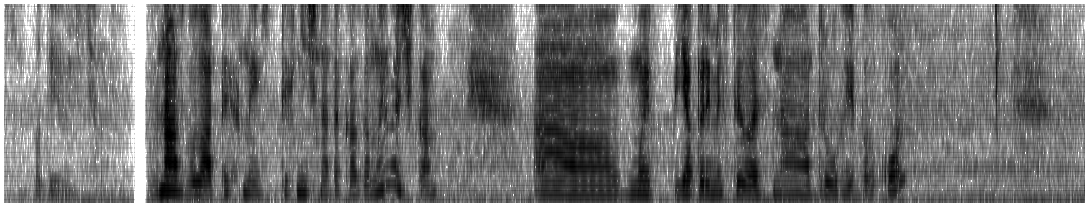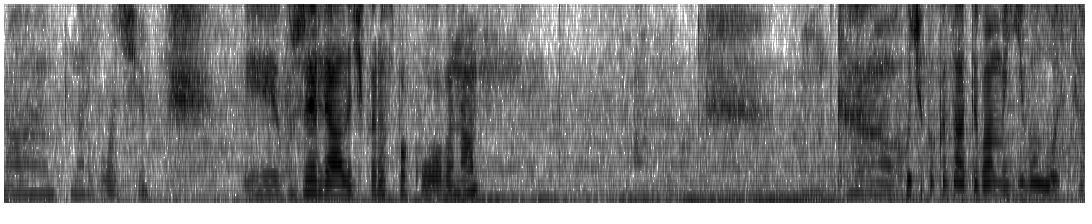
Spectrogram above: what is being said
все подивимося. В нас була техні... технічна така заминочка. Ми... Я перемістилась на другий балкон на робочий. І вже лялечка розпакована. От, е, хочу показати вам її волосся.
